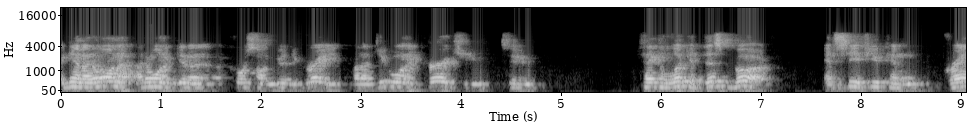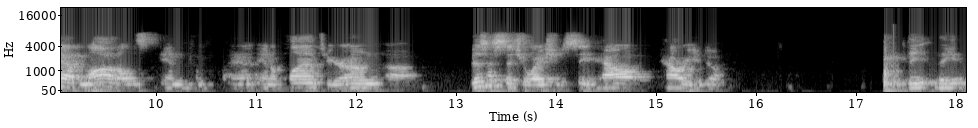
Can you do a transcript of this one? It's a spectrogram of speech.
again, I don't want to I don't want to give a, a course on good to great, but I do want to encourage you to take a look at this book and see if you can grab models and and, and apply them to your own uh, business situation to see how how are you doing. The the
